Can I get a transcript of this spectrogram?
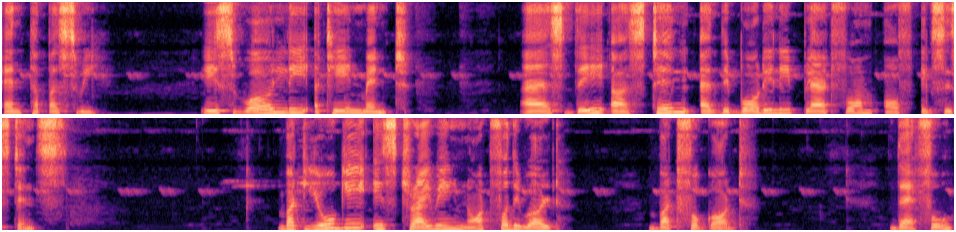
and tapasvi is worldly attainment as they are still at the bodily platform of existence. But yogi is striving not for the world, but for God. Therefore,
